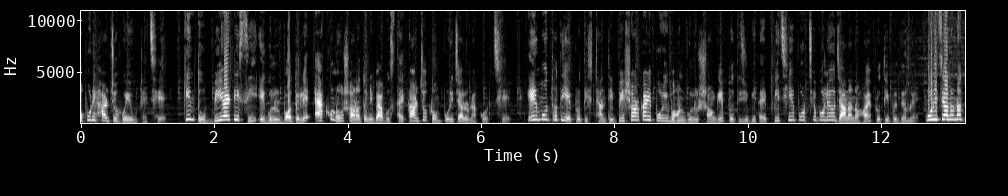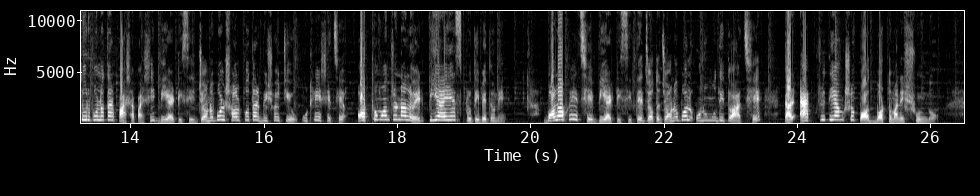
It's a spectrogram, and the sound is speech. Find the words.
অপরিহার্য হয়ে উঠেছে। কিন্তু বিআরটিসি এগুলোর বদলে এখনও সনাতনী ব্যবস্থায় কার্যক্রম পরিচালনা করছে। এর মধ্য দিয়ে প্রতিষ্ঠানটি বেসরকারি পরিবহনগুলোর সঙ্গে প্রতিযোগিতায় পিছিয়ে পড়ছে বলেও জানানো হয় প্রতিবেদনে। পরিচালনা দুর্বলতার পাশাপাশি বিআরটিসির জনবল স্বল্পতার বিষয়টিও উঠে এসেছে অর্থ মন্ত্রণালয়ের পিআইএস প্রতিবেদনে। বলা হয়েছে বিআরটিসিতে যত জনবল অনুমোদিত আছে, তার এক তৃতীয়াংশ পদ বর্তমানে শূন্য।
